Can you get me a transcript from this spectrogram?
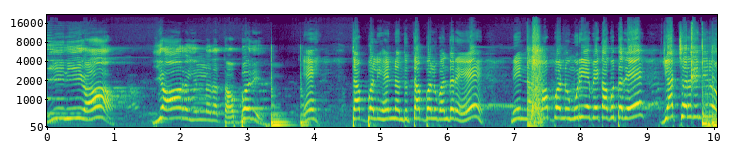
ನೀನೀಗ ಯಾರು ಇಲ್ಲದ ತಬ್ಬಲಿ. ಏ ತಬ್ಬಲಿ ಹೆಣ್ಣೊಂದು ತಬ್ಬಲು ಬಂದರೆ ನಿನ್ನ ಕಬ್ಬನ್ನು ಮುರಿಯಬೇಕಾಗುತ್ತದೆ. ಎಚ್ಚರದಿಂದಿರು.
